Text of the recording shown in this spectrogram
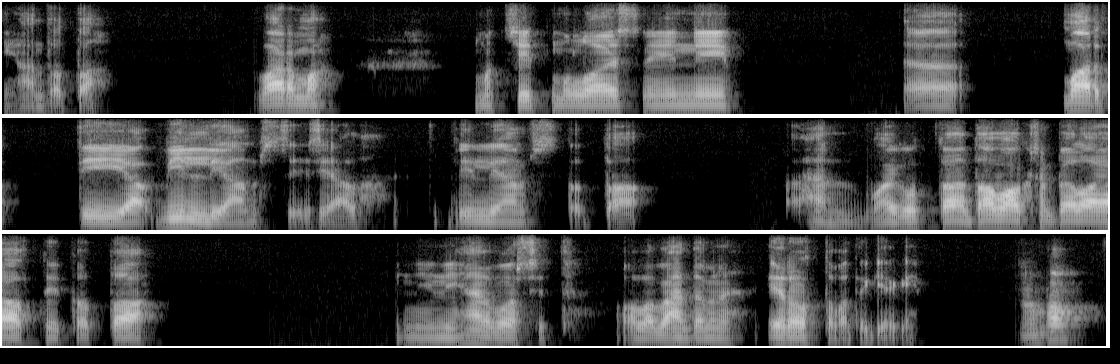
ihan tota, varma. Mutta sitten mulla olisi niin, niin äh, Martti ja Williams siellä. Williams, tota, hän vaikuttaa tavauksen pelaajalta, niin, tota, niin, niin hän voisi sitten olla vähän tämmöinen erottava tekijäkin. Oho.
